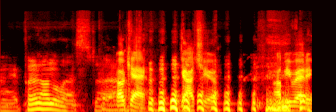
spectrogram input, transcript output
All right, put it on the list. Uh, okay, got you. I'll be ready.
